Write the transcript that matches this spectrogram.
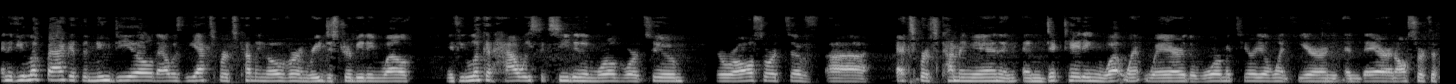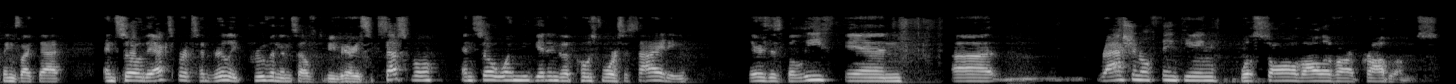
And if you look back at the New Deal, that was the experts coming over and redistributing wealth. If you look at how we succeeded in World War II, there were all sorts of uh, experts coming in and, and dictating what went where. The war material went here and, and there, and all sorts of things like that. And so the experts had really proven themselves to be very successful. And so when you get into the post-war society, there's this belief in uh, rational thinking will solve all of our problems.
